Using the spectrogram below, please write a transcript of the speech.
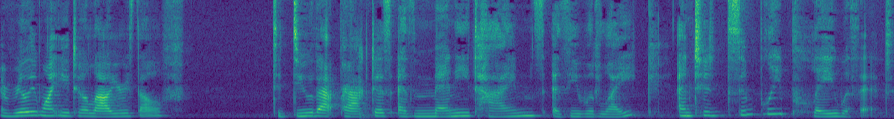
I really want you to allow yourself to do that practice as many times as you would like and to simply play with it.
